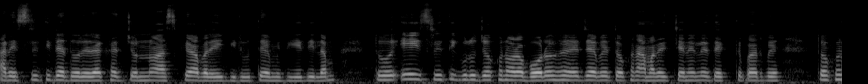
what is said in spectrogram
আর এই স্মৃতিটা ধরে রাখার জন্য আজকে আবার এই ভিডিওতে আমি দিয়ে দিলাম। তো এই স্মৃতিগুলো যখন ওরা বড় হয়ে যাবে, তখন আমার এই চ্যানেলে দেখতে পারবে, তখন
